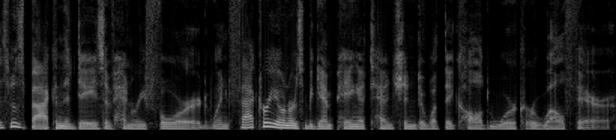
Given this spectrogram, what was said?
This was back in the days of Henry Ford, when factory owners began paying attention to what they called worker welfare.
